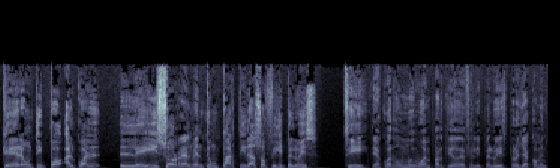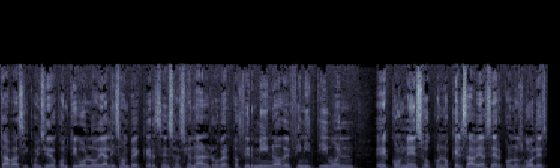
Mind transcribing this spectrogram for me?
que era un tipo al cual le hizo realmente un partidazo Felipe Luis. Sí, de acuerdo, un muy buen partido de Felipe Luis, pero ya comentabas y coincido contigo, lo de Alison Becker, sensacional, Roberto Firmino, definitivo en, eh, con eso, con lo que él sabe hacer con los goles,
